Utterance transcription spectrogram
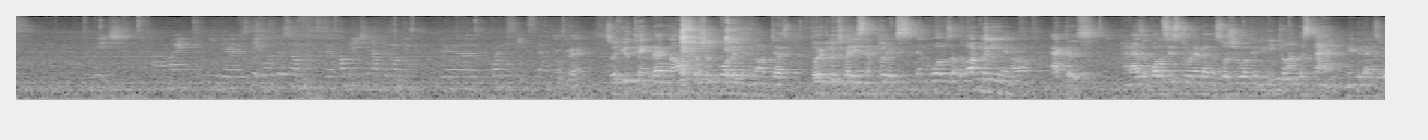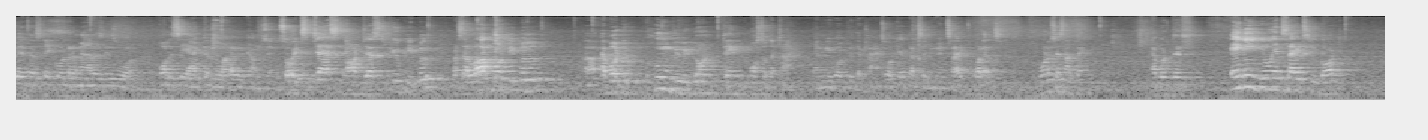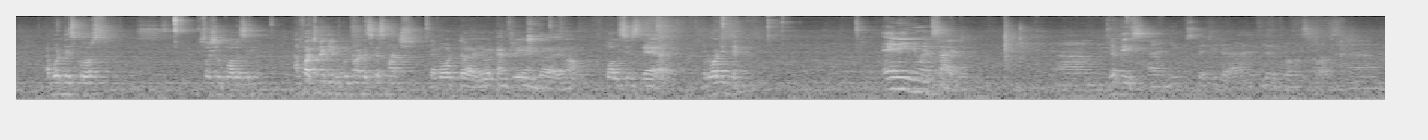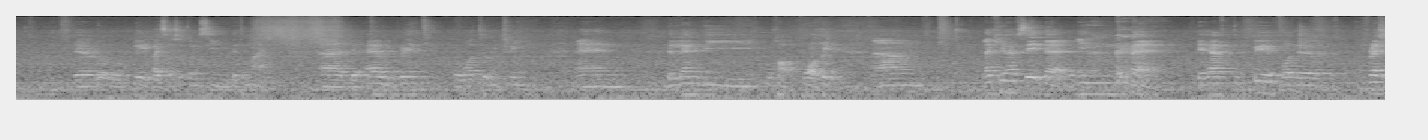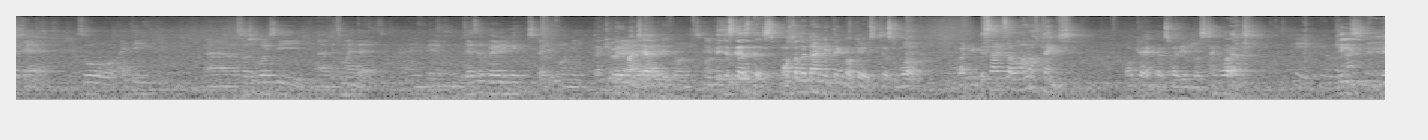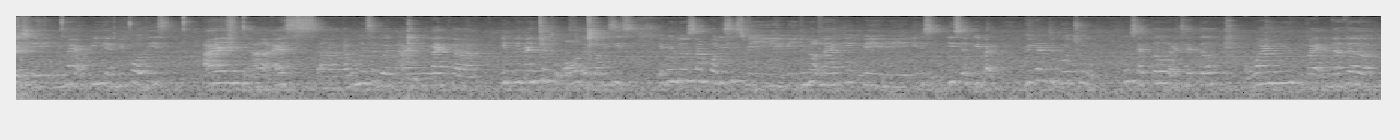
which uh, might be the stakeholders of the formulation of the, public, the policy itself. Okay. So you think that now social policy is not just, though it looks very simple, it involves a lot many, you know, actors. And as a policy student, as a social worker, you need to understand. Maybe that is where the stakeholder analysis or policy actors, whatever comes in. So it's just not just few people, but it's a lot more people uh, about whom we don't think most of the time when we work with the clients. Okay, that's a new insight. What else? You want to say something about this? Any new insights you got about this course? social policy. Unfortunately, we could not discuss much about uh, your country and uh, you know policies there. But what do you think? Any new insight? Um, Yeah, please. A new perspective that I have learned from this course. Um, the role played by social policy determines uh, the air we breathe, the water we drink, and the land we walk. Walk. Okay. Um, like you have said that in Japan, they have to pay for the fresh air. So I think uh, social policy uh, determine that. And then there's a very new perspective for me. Thank you very much. Yeah, learned from this we, we discussed this. Most of the time we think, okay, it's just work, but it decides a lot of things. Okay, that's very interesting. What else? Okay, Please, ask me. please. Okay, in my opinion, before this, I, uh, as uh, government servant, I would like uh, implemented to all the policies. Even though some policies we, we do not like it, we, we dis- disagree, but we have to go through, who settle and settle one by another,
